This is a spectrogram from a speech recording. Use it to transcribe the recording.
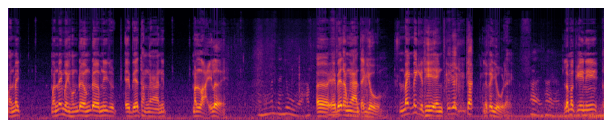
มันไม่ มันไม่เหมือนของเดิมของเดิมนี่เอเบสทำงานนี่มันไหลเลย อันนี้มันจะอยู่อะครับ เออเอเบสทำงานแต่อยู่ ไม่ไม่กี่ทีเองก็ก็ก็แล้วก็อยู่เลย ใช่ใช่ครับแล้วเมื่อกี้นี้ถ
